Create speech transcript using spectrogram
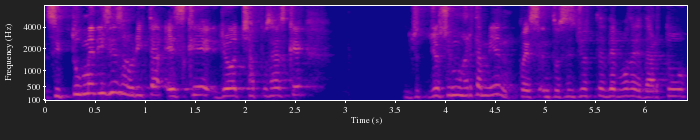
Si tú me dices ahorita es que yo, Chapo, sabes que yo, soy mujer también, pues entonces yo te debo de dar tu,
